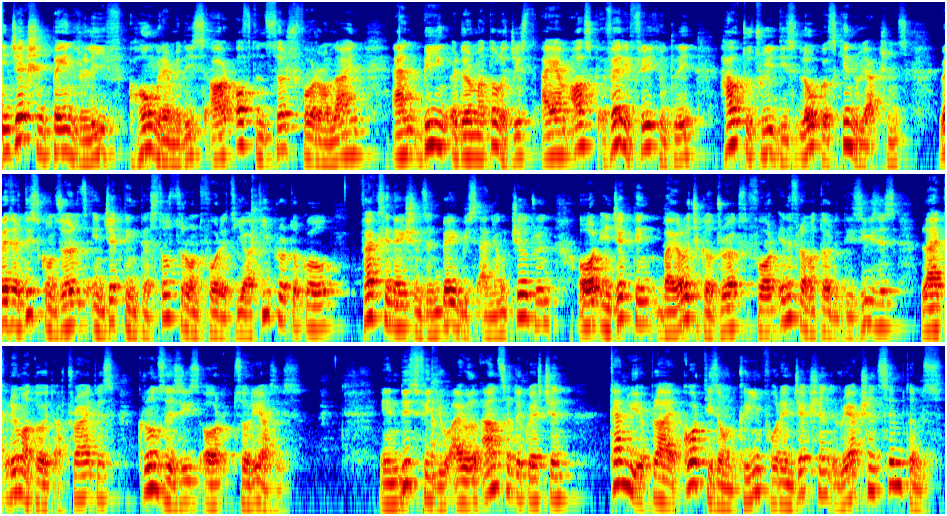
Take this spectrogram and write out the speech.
Injection pain relief home remedies are often searched for online and being a dermatologist I am asked very frequently how to treat these local skin reactions, whether this concerns injecting testosterone for a TRT protocol, vaccinations in babies and young children, or injecting biological drugs for inflammatory diseases like rheumatoid arthritis, Crohn's disease or psoriasis. In this video I will answer the question, can we apply cortisone cream for injection reaction symptoms?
